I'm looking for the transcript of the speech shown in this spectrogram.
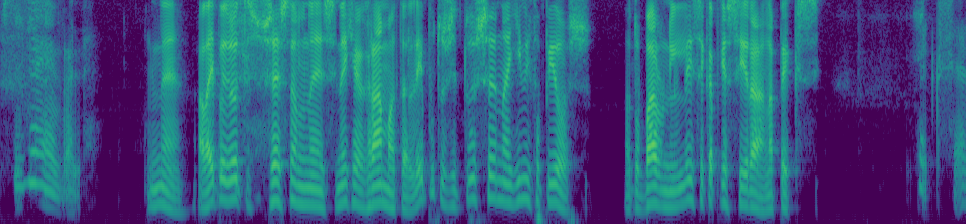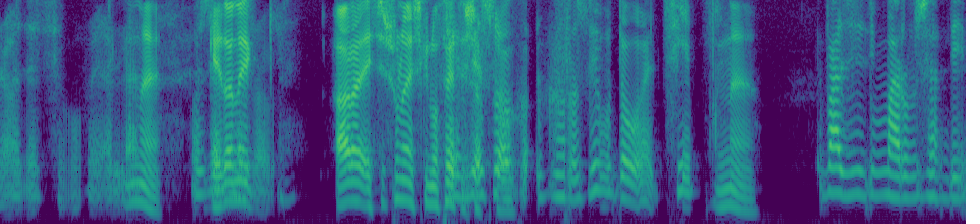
στο τον έβαλε. αλλά είπε ότι του έστελνε συνέχεια γράμματα λέει, που του ζητούσε να γίνει ηθοποιός. Να τον πάρουν λέει, σε κάποια σειρά, να παίξει. Δεν ξέρω, δεν θυμούμαι, αλλά Ναι. Ο Και ήτανε- Ζέγκος μου είπε. Άρα εσύ ήσουν σκηνοθέτης Και αυτό. στο χρωστή μου το έτσι, Ναι. βάζει τη Μαρούσα την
